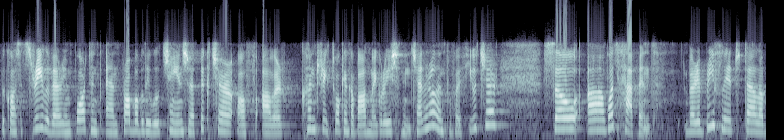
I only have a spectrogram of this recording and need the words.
because it's really very important and probably will change the picture of our country talking about migration in general and for the future. So uh, what's happened? Very briefly to tell, uh,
